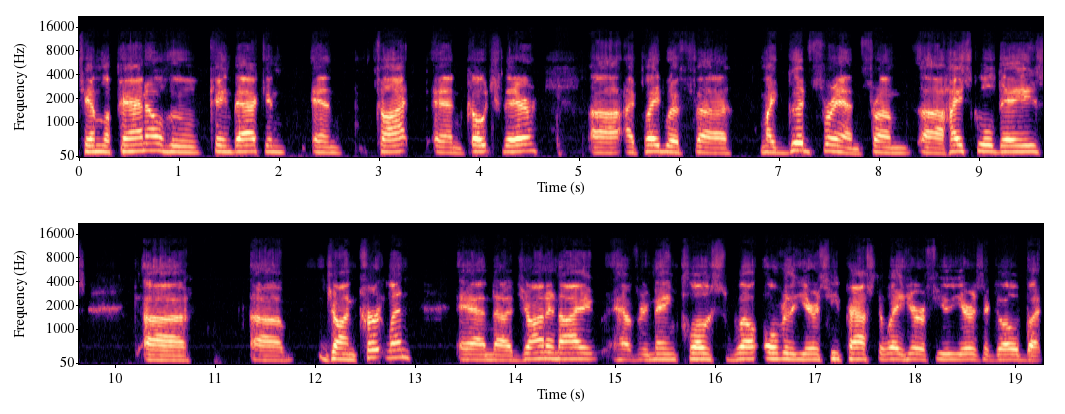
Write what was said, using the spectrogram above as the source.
Tim Lapano, who came back and, and taught and coached there. Uh, I played with uh, my good friend from uh, high school days, uh, uh, John Kirtland. And John and I have remained close well over the years. He passed away here a few years ago, but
